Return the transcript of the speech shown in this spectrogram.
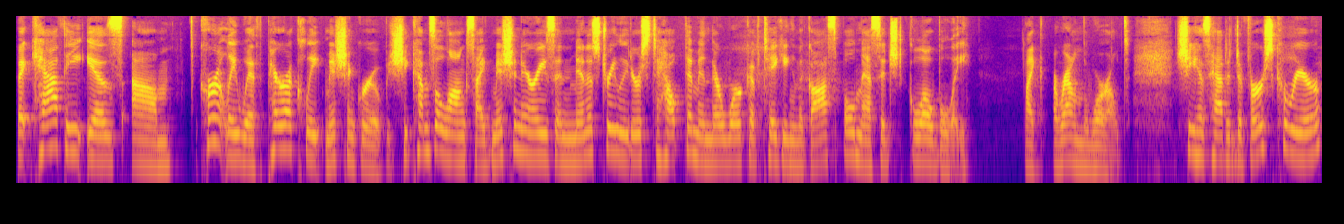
But Kathie is um, currently with Paraclete Mission Group. She comes alongside missionaries and ministry leaders to help them in their work of taking the gospel message globally like around the world. She has had a diverse career,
